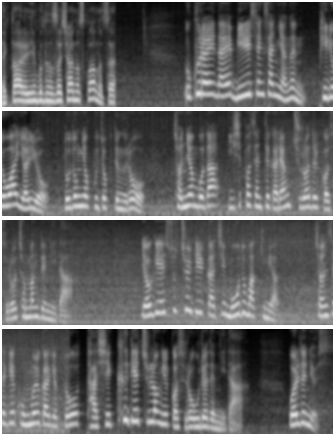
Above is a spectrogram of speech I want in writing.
гектарів, їм буде надзвичайно складно. Це 우크라이나의 밀 생산량은 비료와 연료, 노동력 부족 등으로 전년보다 20%가량 줄어들 것으로 전망됩니다. 여기에 수출길까지 모두 막히면 전 세계 곡물 가격도 다시 크게 출렁일 것으로 우려됩니다. 월드뉴스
